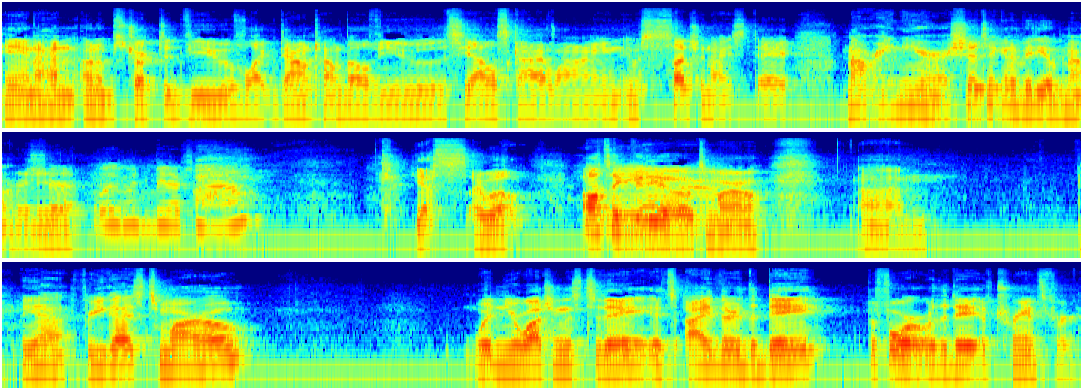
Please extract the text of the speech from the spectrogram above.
and I had an unobstructed view of like downtown Bellevue, the Seattle skyline. It was such a nice day. Mount Rainier. I should have taken a video of Mount Rainier. Sure. Will you be there tomorrow? Yes, I will. I'll take video tomorrow. Um, but yeah, for you guys tomorrow, when you're watching this today, it's either the day before or the day of transfer.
